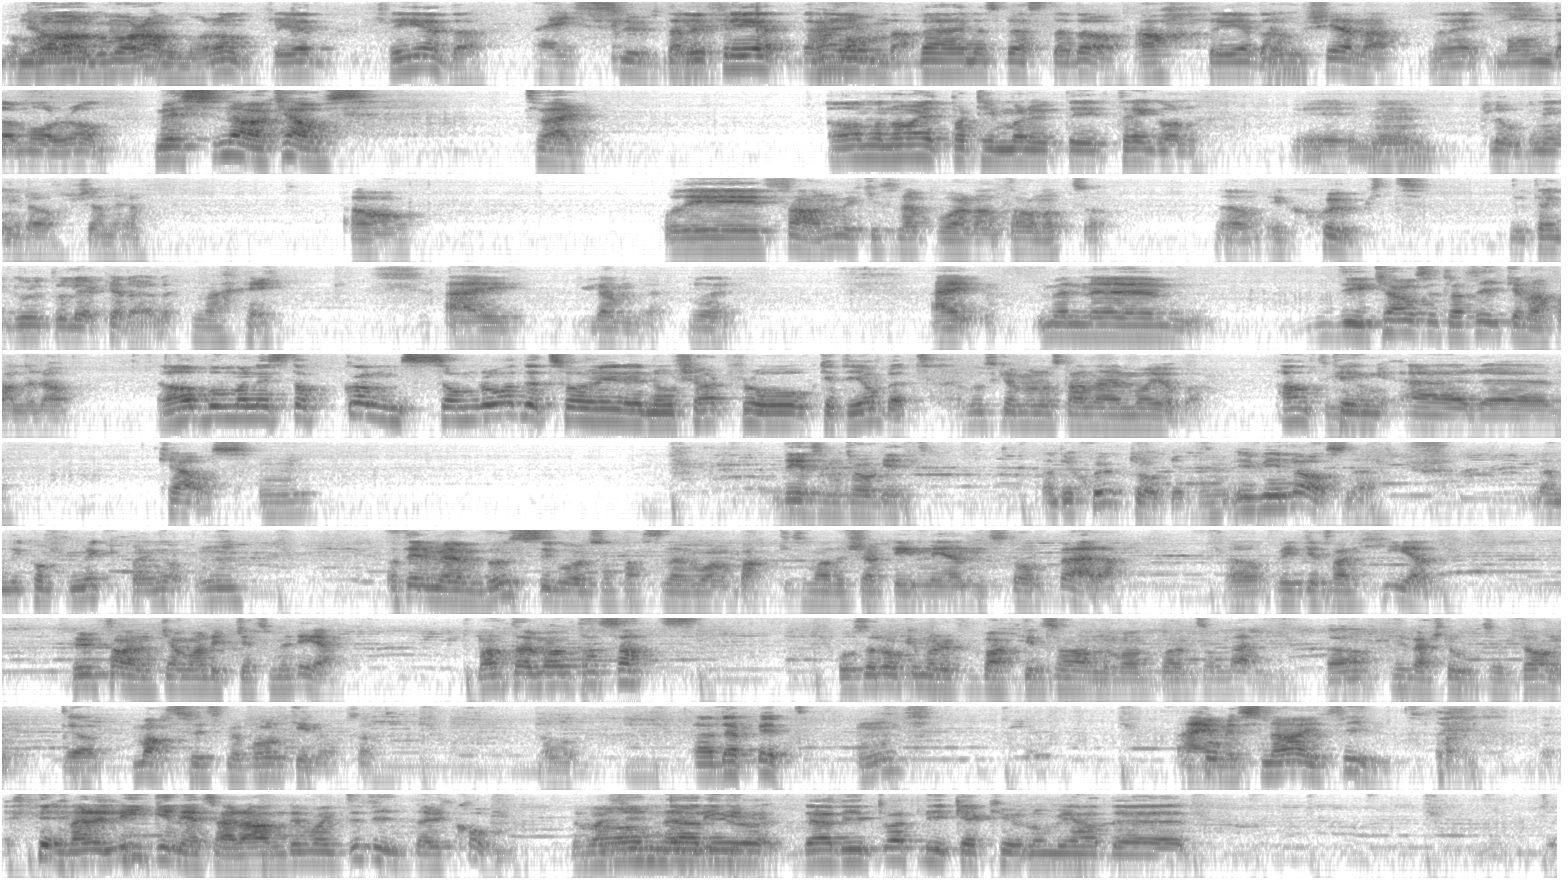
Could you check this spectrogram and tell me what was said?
God Ja, god morgon. God morgon. Fred, fredag. Nej, sluta Det är, nu. fred, det här är Måndag. världens bästa dag. Ja, Fredag. jo, tjena. Nej, måndag morgon. Med snökaos. Tyvärr. Ja, man har ett par timmar ute i trädgården i, med Mm. plogning idag, känner jag. Ja. Och det är fan mycket snö på våran altan också. Ja. Det är sjukt. Du tänkte gå ut och leka där, eller? Nej. Nej, glöm det. Nej. Nej, men eh, det är kaos i trafiken i alla fall idag. Ja, bor man i Stockholmsområdet så är det nog kört för att åka till jobbet. Då ska man nog stanna hemma och jobba. Allting är eh, kaos. Mm. Det som är tråkigt. Ja, det är sjukt tråkigt. Mm. Vi ville ha snö. Men det kom för mycket på en gång. Mm. Och till och med en buss igår som fastnade i våran backe som hade kört in i en stolpe här. Ja. Vilket var helt... Hur fan kan man lyckas med det? Man tar, man tar sats och sen åker man upp för backen så hamnar man på en sån där. Ja. Det är värsta otursdagen. Ja. Massvis med folk inne också. ja. ja deppigt. Mm. Nej men snö är fint. när det ligger ner så här, det var inte fint när det kom. Det var Ja, fint det, när det hade ligger ju, ner. det hade inte varit lika kul om vi hade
